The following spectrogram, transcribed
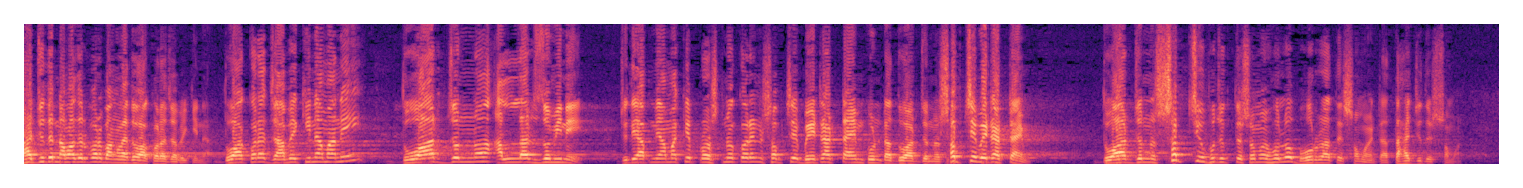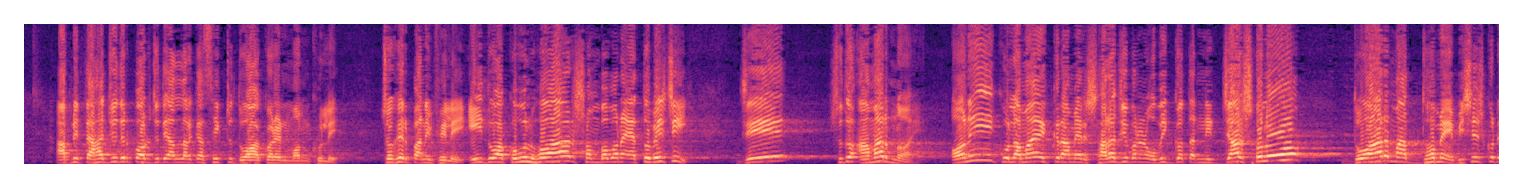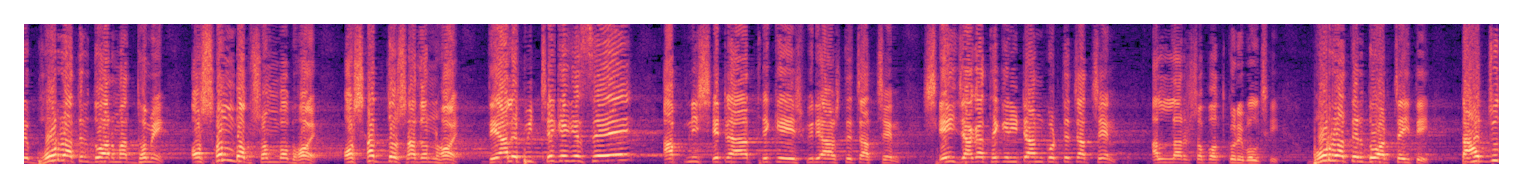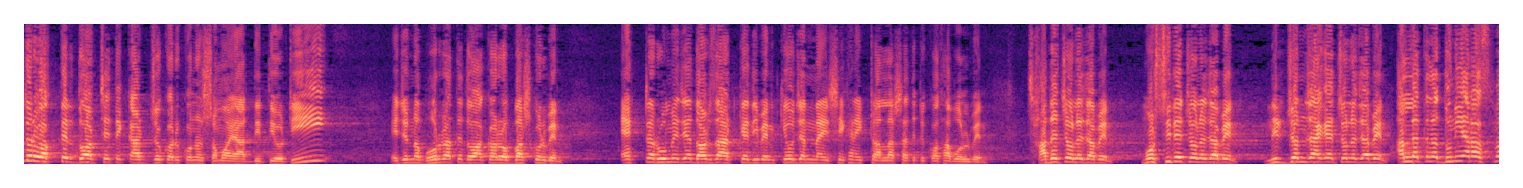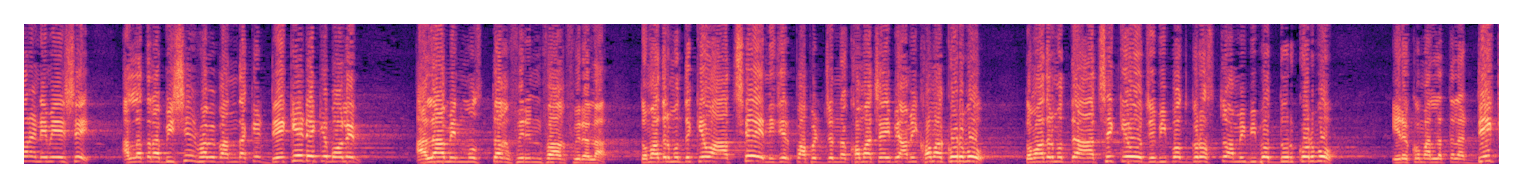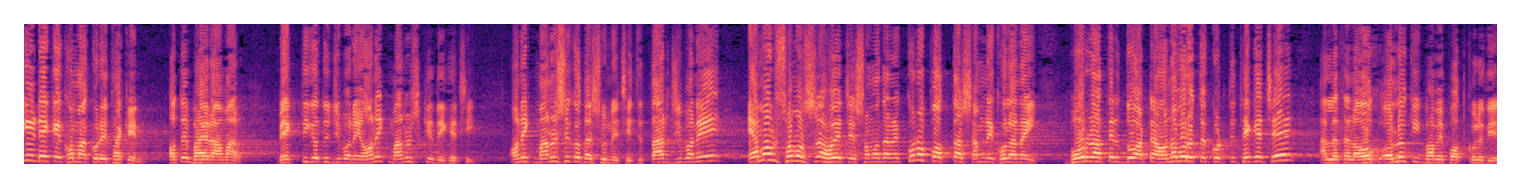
তাহাজ্জুদের নামাজের পর বাংলায় দোয়া করা যাবে কিনা? দোয়া করা যাবে কিনা মানে দোয়ার জন্য আল্লাহর জমিনে। যদি আপনি আমাকে প্রশ্ন করেন সবচেয়ে বেটার টাইম কোনটা দোয়ার জন্য? সবচেয়ে বেটার টাইম দোয়ার জন্য সবচেয়ে উপযুক্ত সময় হলো ভোর রাতের সময়টা, তাহাজ্জুদের সময়। আপনি তাহাজ্জুদের পর যদি আল্লাহর কাছে একটু দোয়া করেন মন খুলে, চোখের পানি ফেলে, এই দোয়া কবুল হওয়ার সম্ভাবনা এত বেশি যে শুধু আমার নয়, অনেক ওলামায়ে ক্রামের সারা জীবনের অভিজ্ঞতার নির্যাস হলো দোয়ার মাধ্যমে, বিশেষ করে ভোর রাতের দোয়ার মাধ্যমে অসম্ভব সম্ভব হয়, অসাধ্য সাধন হয়। দেয়ালে পিঠ থেকে গেছে, আপনি সেটা থেকে ফিরে আসতে চাচ্ছেন, সেই জায়গা থেকে রিটার্ন করতে চাচ্ছেন, আল্লাহর শপথ করে বলছি, ভোর রাতের দোয়ার চাইতে, তাহাজ্জুদের ওয়াক্তের দোয়ার চাইতে কার্যকর কোন সময় আর দ্বিতীয়টি, এজন্য ভোর রাতে দোয়া করার অভ্যাস করবেন। একটা রুমে যে দরজা আটকে দিবেন, কেউ জান নাই, সেখানে একটু আল্লাহর সাথে একটু কথা বলবেন। ছাদে চলে যাবেন মসজিদে চলে যাবেন, নির্জন জায়গায় চলে যাবেন। আল্লাহ তালা দুনিয়ার আসমানে নেমে এসে আল্লাহ তালা বিশেষভাবে বান্দাকে ডেকে ডেকে বলেন আলামিন মুস্তাগফিরিন ফাগফিরালা। তোমাদের মধ্যে কেউ আছে নিজের পাপের জন্য ক্ষমা চাইবে, আমি ক্ষমা করব। তোমাদের মধ্যে আছে কেউ যে বিপদগ্রস্ত, আমি বিপদ দূর করব। এরকম আল্লাহ তালা ডেকে ডেকে ক্ষমা করে থাকেন। অতএব ভাইরা আমার ব্যক্তিগত জীবনে অনেক মানুষকে দেখেছি, অনেক মানসিকতা শুনেছি যে তার জীবনে এমন সমস্যা হয়েছে, সমাধানের কোনো পথ তার সামনে খোলা নাই। ভোর রাতের দোয়াটা অনবরত করতে থেকেছে। আল্লাহ তালা অলৌকিকভাবে পথ খুলে দিয়ে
